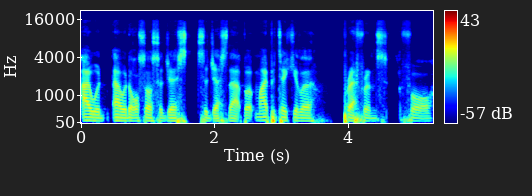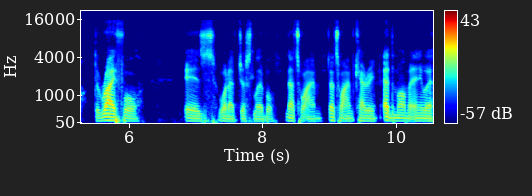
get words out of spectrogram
I would I would also suggest suggest that. But my particular preference for the rifle is what I've just labeled. That's why I'm that's why I'm carrying at the moment anyway.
